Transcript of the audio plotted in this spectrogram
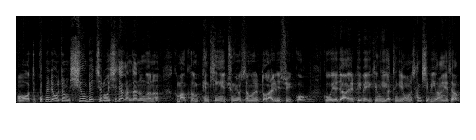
어, 어떻게 보편적으로 좀 쉬운 배치로 시작한다는 거는 그만큼 뱅킹의 중요성을 또 알릴 수 있고 그 여자 LPBA 경기 같은 경우는 32강에서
